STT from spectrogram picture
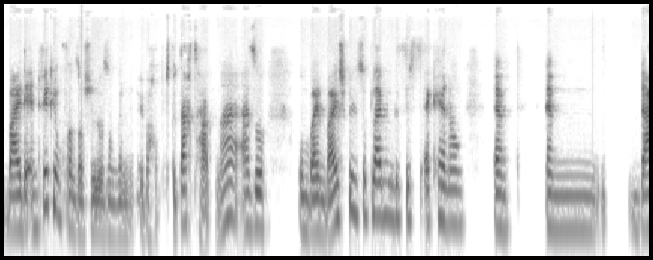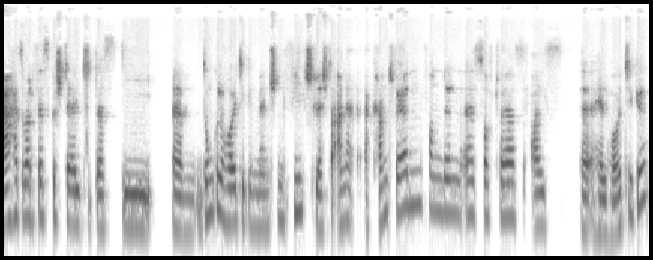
bei der Entwicklung von solchen Lösungen überhaupt gedacht hat. Ne? Also um beim Beispiel zu bleiben, Gesichtserkennung, ähm, ähm, da hat man festgestellt, dass die ähm, dunkelhäutigen Menschen viel schlechter erkannt werden von den äh, Softwares als äh, hellhäutige.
